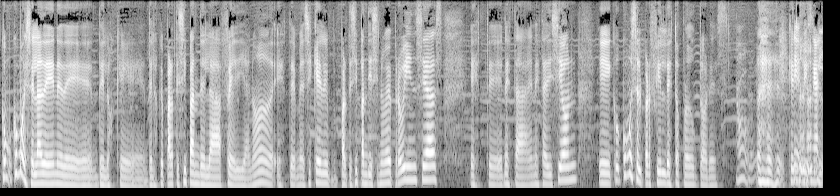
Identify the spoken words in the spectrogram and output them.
¿Cómo, ¿Cómo, es el ADN de, de, los que de los que participan de la feria, no? Este, me decís que participan 19 provincias este, en esta en esta edición. Eh, ¿Cómo es el perfil de estos productores? Oh. Qué Sí, difícil.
